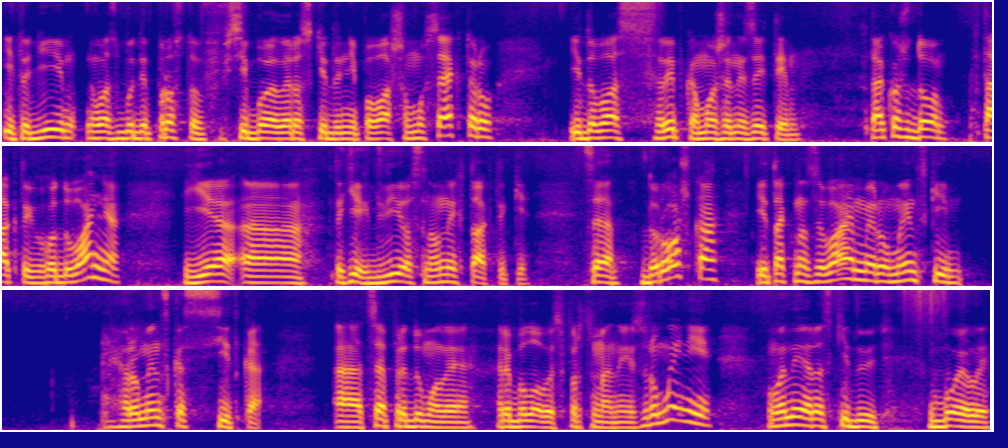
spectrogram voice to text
і тоді у вас буде просто всі бойли розкидані по вашому сектору, і до вас рибка може не зайти. Також до тактик годування є е, таких дві основних тактики: це дорожка і так називаємий румунський, румунська сітка. Е, Це придумали риболови спортсмени із Румунії. Вони розкидують бойли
